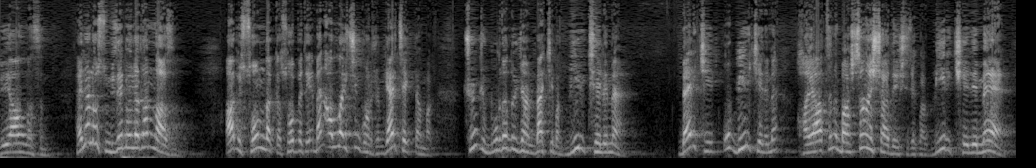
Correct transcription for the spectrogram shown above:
Riya olmasın. Helal olsun bize böyle adam lazım. Abi son dakika sohbete ben Allah için konuşuyorum gerçekten bak. Çünkü burada duyacağım belki bak bir kelime. Belki o bir kelime hayatını baştan aşağı değiştirecek bak. Bir kelime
